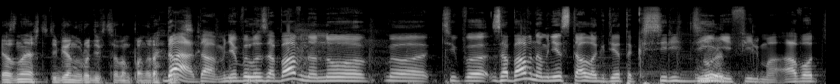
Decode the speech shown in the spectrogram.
Я знаю, что тебе он вроде в целом понравился. Да, да, мне было забавно, но э, типа забавно мне стало где-то к середине ну, фильма, а вот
